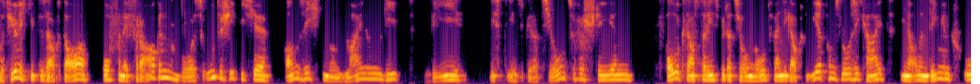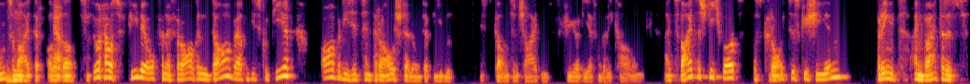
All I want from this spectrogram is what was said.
Natürlich gibt es auch da offene Fragen, wo es unterschiedliche Ansichten und Meinungen gibt. Wie ist Inspiration zu verstehen? folgt aus der Inspiration notwendig auch die Irrtumslosigkeit in allen Dingen und mhm. so weiter. Also ja. da sind durchaus viele offene Fragen da, werden diskutiert, aber diese Zentralstellung der Bibel ist ganz entscheidend für die Evangelikalen. Ein zweites Stichwort, das Kreuzesgeschehen, bringt ein weiteres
